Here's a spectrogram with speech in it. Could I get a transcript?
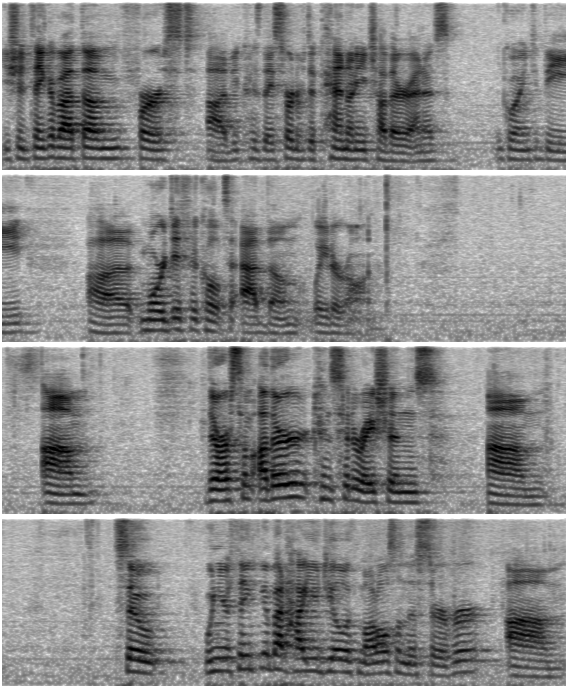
you should think about them first uh, because they sort of depend on each other and it's going to be uh, more difficult to add them later on. Um, there are some other considerations. Um, so when you're thinking about how you deal with models on the server, um,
